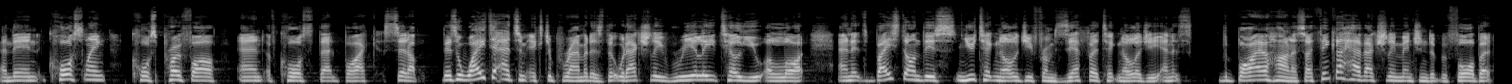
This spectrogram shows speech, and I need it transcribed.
And then course length, course profile, and of course that bike setup there's a way to add some extra parameters that would actually really tell you a lot. And it's based on this new technology from Zephyr Technology and it's the bioharness. I think I have actually mentioned it before, but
